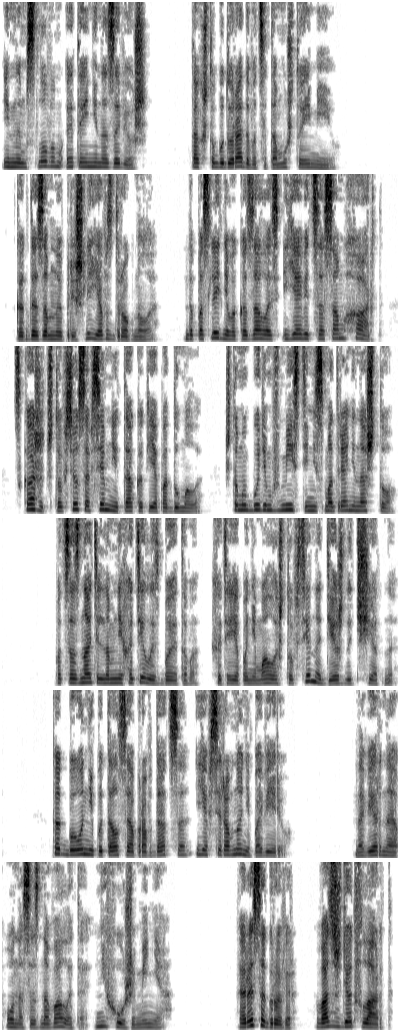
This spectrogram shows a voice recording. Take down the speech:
Иным словом это и не назовешь. Так что буду радоваться тому, что имею. Когда за мной пришли, я вздрогнула. До последнего казалось, явится сам Харт. Скажет, что все совсем не так, как я подумала. Что мы будем вместе, несмотря ни на что. Подсознательно мне хотелось бы этого, хотя я понимала, что все надежды тщетны. Как бы он ни пытался оправдаться, я все равно не поверю. Наверное, он осознавал это не хуже меня. «Ресса Гровер, вас ждет Фларт»,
